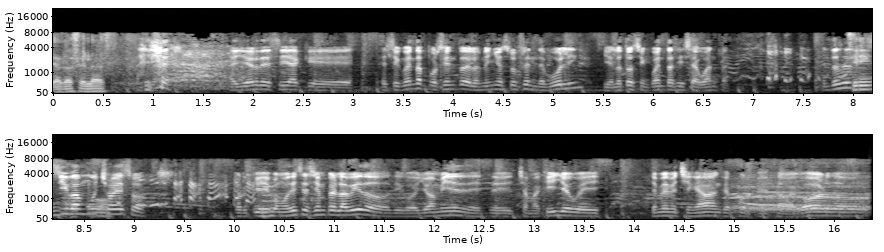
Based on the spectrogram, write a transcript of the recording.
Ya dáselas. Ayer decía que el 50% de los niños sufren de bullying y el otro 50% sí se aguanta. Entonces Sí, sí, va mucho eso. Porque como dice, siempre lo ha habido. Digo, yo a mí desde chamaquillo, güey, siempre me chingaban que porque estaba gordo.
